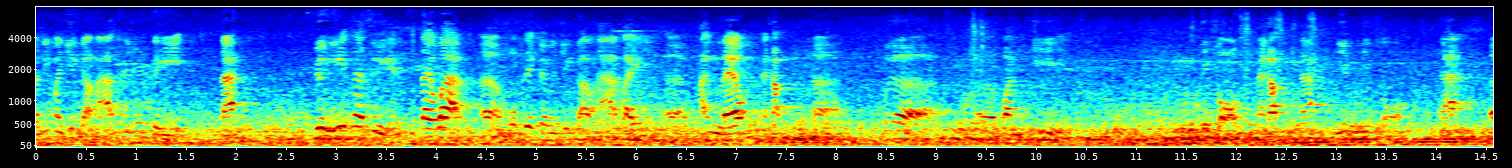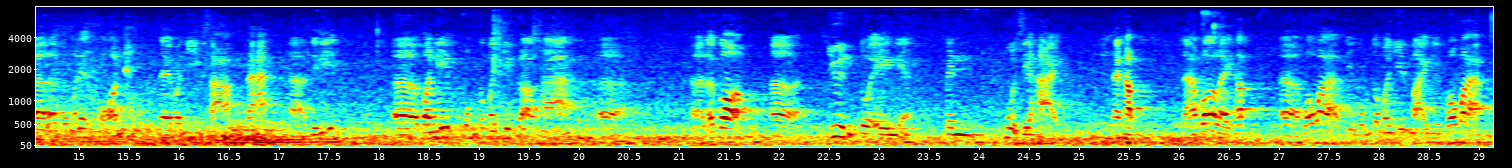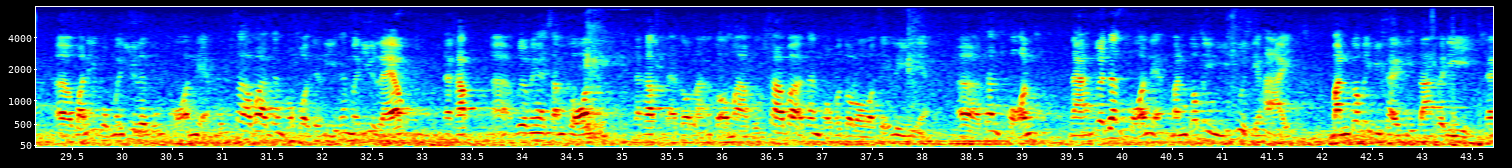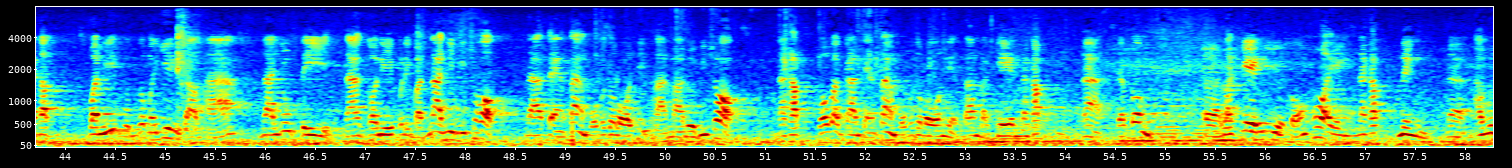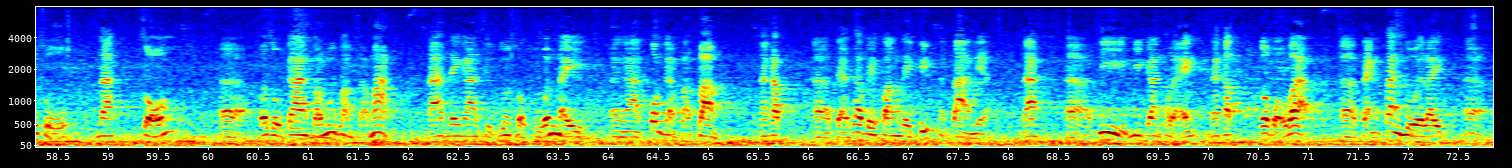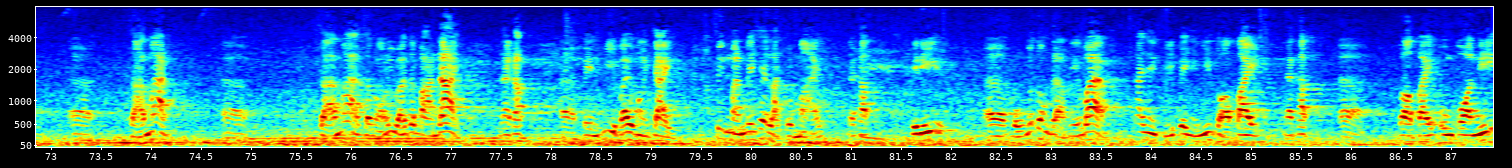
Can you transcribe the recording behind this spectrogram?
วันนี้มายื่นกล่าวหาท่านนายกรัฐมนตรีนะคืออย่างนี้ถ้าสื่อเห็นได้ว่าผมได้เคยมายื่นกล่าวหาไปครั้งแล้วนะครับเมื่อวันที่22นะครับนะยี่สิบสองนะแล้วผมไม่ได้ถอนในวันที่23นะฮะทีนี้วันนี้ผมก็มายื่นกล่าวหาแล้วก็ยื่นตัวเองเนี่ยเป็นผู้เสียหายนะครับ นะเพราะอะไรครับเอ่อเพราะว่าที่ผมต้องมายื่นใหม่เนี่ยเพราะว่าเอ่อวันนี้ผมมายื่นแล้วผมถอนเนี่ยผมทราบว่าท่านผบจดีท่านมายื่นแล้วนะครับอ่าเพื่อไม่ให้ซ้ำซ้อนนะครับ แต่ตอนหลังต่อมาผมทราบว่าท่านผบตรเสรีเนี่ยเอ่อท่านถอนนะเมื่อท่านถอนเนี่ยมันก็ไม่มีผู้เสียหาย มันก็ไม่มีใครติดตามคดีนะครับ วันนี้ผมก็มายื่นกล่าวหานายกรัฐมนตรีนะกรณีปฏิบัติหน้าที่มิชอบนะแต่งตั้งผบตรที่ผ่านมาโดยมิชอบนะครับเพราะว่าการแต่งตั้งผบตรเนี่ยตามหลักเกณฑ์นะครับ นะจะต้องหลักเกณฑ์มีอยู่สองข้อเองนะครับหนึ่งอาวุโสนะสองประสบการณ์ความรู้ความสามารถนะในงานสืบสวนสอบสวนในงานป้องกันปราบปรามนะครับแต่ถ้าไปฟังในคลิปต่างๆเนี่ยนะที่มีการแถลงนะครับ ก็บอกว่าแต่งตั้งโดยอะไรสามารถสามารถสนองนโยบายรัฐบาลได้นะครับเป็นที่ไว้วางใจ ซึ่งมันไม่ใช่หลักกฎหมายนะครับ ทีนี้ ผมก็ต้องกลับเรียนว่าถ้ายังถือเป็นอย่างนี้ต่อไปนะครับต่อไปองค์กรนี้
